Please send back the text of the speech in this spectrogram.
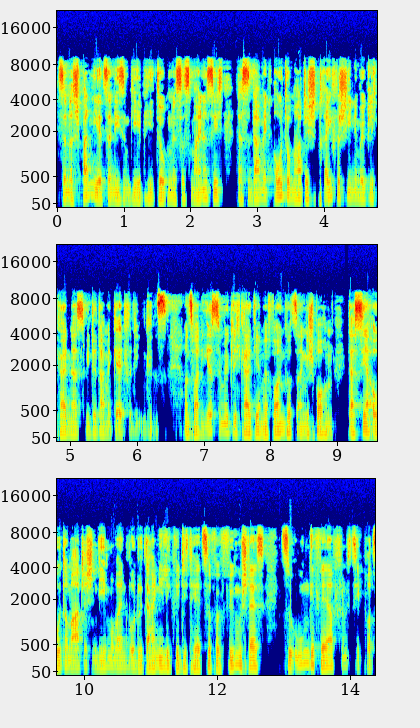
So, und das Spannende jetzt an diesem GEP-Token ist aus meiner Sicht, dass du damit automatisch drei verschiedene Möglichkeiten hast, wie du damit Geld verdienen kannst. Und zwar die erste Möglichkeit, die haben wir vorhin kurz angesprochen, dass du ja automatisch in dem Moment, wo du deine Liquidität zur Verfügung stellst, zu ungefähr 50%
